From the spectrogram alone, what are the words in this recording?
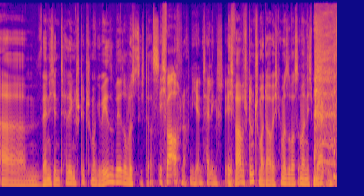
Ähm, wenn ich in Tellingstedt schon mal gewesen wäre, wüsste ich das. Ich war auch noch nie in Tellingstedt. Ich war bestimmt schon mal da, aber ich kann mir sowas immer nicht merken.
